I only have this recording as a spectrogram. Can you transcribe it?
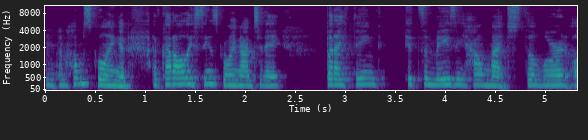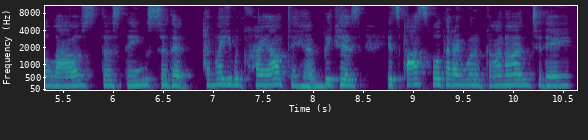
I'm homeschooling and I've got all these things going on today. But I think it's amazing how much the Lord allows those things so that I might even cry out to Him because it's possible that I would have gone on today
